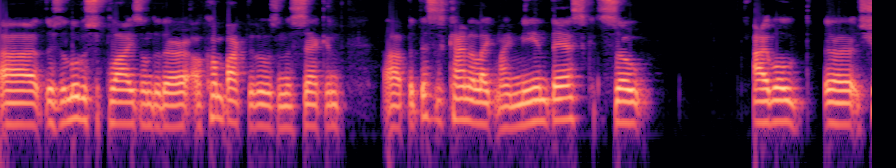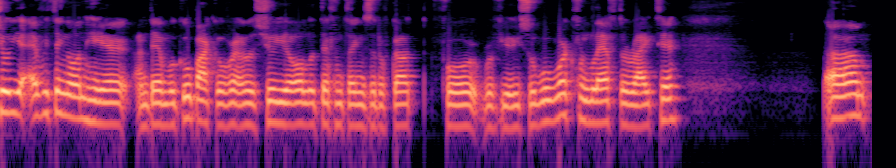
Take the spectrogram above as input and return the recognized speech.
uh, there's a load of supplies under there. I'll come back to those in a second. Uh, but this is kind of like my main desk. So I will uh, show you everything on here and then we'll go back over and I'll show you all the different things that I've got for review. So we'll work from left to right here. Um,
